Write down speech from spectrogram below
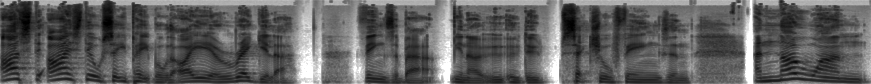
I, st- I still see people that I hear regular things about, you know, who, who do sexual things and and no one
